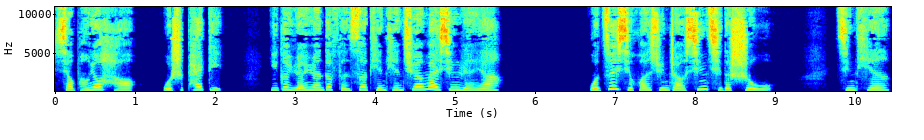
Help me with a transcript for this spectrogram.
小朋友好，我是 Patty，一个圆圆的粉色甜甜圈外星人呀。我最喜欢寻找新奇的事物。今天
